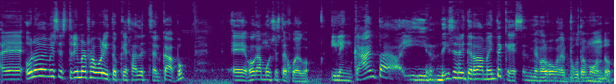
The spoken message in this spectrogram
eh, uno de mis streamers favoritos, que es Alex el Capo, eh, juega mucho este juego. Y le encanta y dice reiteradamente que es el mejor juego del puto mundo.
